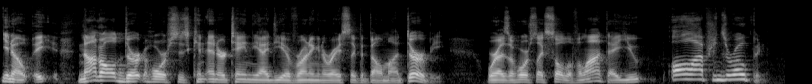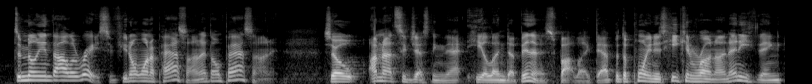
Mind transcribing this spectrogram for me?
You know, it, not all dirt horses can entertain the idea of running in a race like the Belmont Derby. Whereas a horse like Solo Volante, you all options are open. It's a million dollar race. If you don't want to pass on it, don't pass on it. So I'm not suggesting that he'll end up in a spot like that, but the point is he can run on anything,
